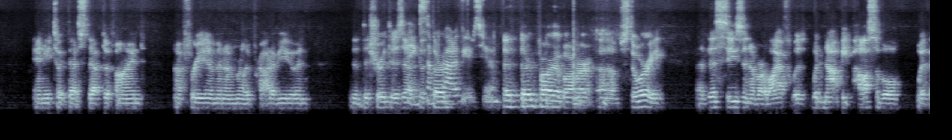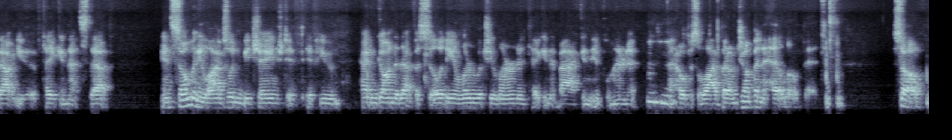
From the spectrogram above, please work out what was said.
and you took that step to find uh, freedom, and I'm really proud of you. And the, the truth is that Thanks. the I'm third of you too. the third part of our um, story, uh, this season of our life was would not be possible without you have taken that step, and so many lives wouldn't be changed if if you hadn't gone to that facility and learned what you learned and taken it back and implemented it Mhm. that hope is alive. But I'm jumping ahead a little bit. So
